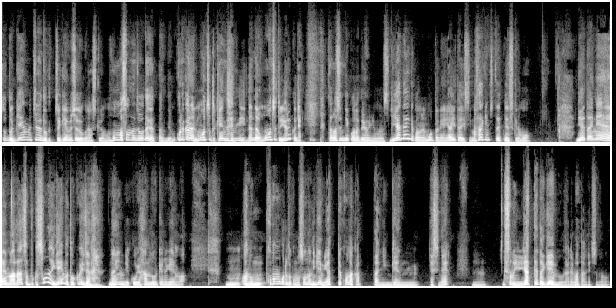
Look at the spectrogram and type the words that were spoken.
ちょっとゲーム中毒っちゃゲーム中毒なんですけども、ほんまそんな状態だったんで、これからもうちょっと健全に、なんだろう、もうちょっと緩くね、楽しんでいこうなというふうに思います。リアタイとかもね、もっとね、やりたいし、まあ最近ちょっとやってるんですけども、リアタイね、まあなんせ僕そんなにゲーム得意じゃない、ないんで、こういう反応系のゲームは。うん、あの、子供頃とかもそんなにゲームやってこなかった人間やしね。うん。で、そのやってたゲームがね、またね、その、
